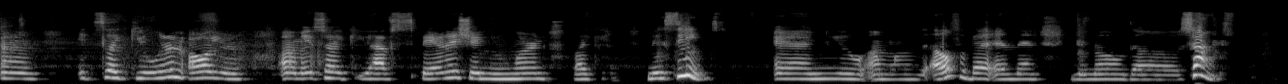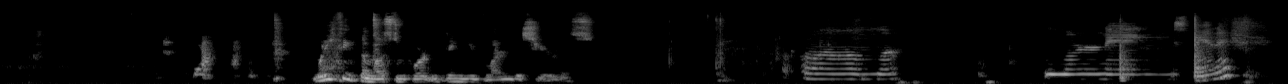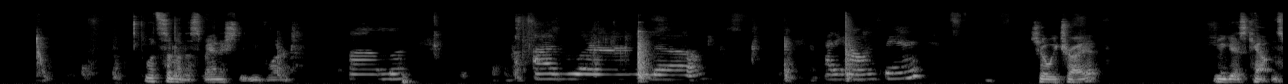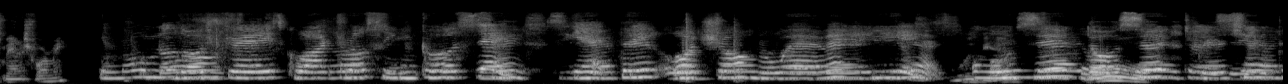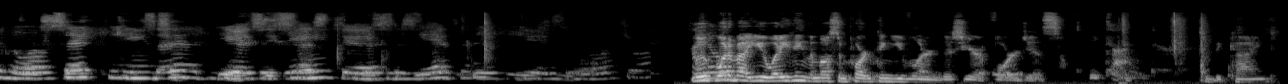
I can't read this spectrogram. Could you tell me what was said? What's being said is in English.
Um, it's like you learn all your um. It's like you have Spanish and you learn like new things, and you um learn the alphabet and then you know the sounds. Yeah. What do you think the most important thing you've learned this year is? Um, learning Spanish. What's some of the Spanish that you've learned? Um, I've learned uh, how to count in Spanish. Shall we try it? You guys count in Spanish for me? Uno, dos, tres, cuatro, cinco, seis, siete, ocho, nueve, diez, once, doce, trece, catorce, quince, dieciséis, diecisiete, dieciocho. Luke, what about you? What do you think the most important thing you've learned this year at Forge is? To be kind. To be kind.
